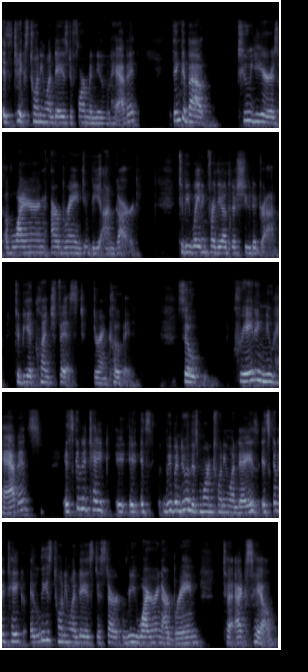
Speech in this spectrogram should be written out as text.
it takes 21 days to form a new habit, think about two years of wiring our brain to be on guard, to be waiting for the other shoe to drop, to be a clenched fist during COVID. So creating new habits it's going to take it, it's we've been doing this more than 21 days. It's going to take at least 21 days to start rewiring our brain to exhale.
